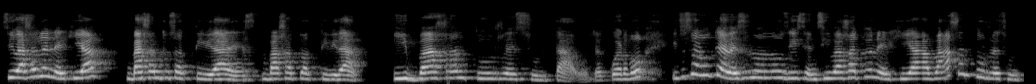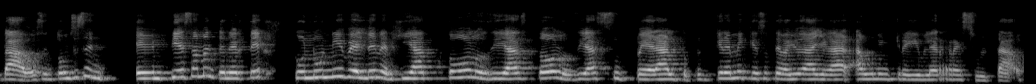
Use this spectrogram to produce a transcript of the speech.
Si bajas la energía, bajan tus actividades, baja tu actividad y bajan tus resultados, ¿de acuerdo? Y eso es algo que a veces no nos dicen, si baja tu energía, bajan tus resultados. Entonces empieza a mantenerte con un nivel de energía todos los días, todos los días súper alto, porque créeme que eso te va a ayudar a llegar a un increíble resultado.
